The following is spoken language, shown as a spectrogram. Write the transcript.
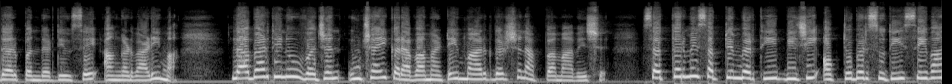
દર પંદર દિવસે આંગણવાડીમાં લાભાર્થીનું વજન ઊંચાઈ કરાવવા માટે માર્ગદર્શન આપવામાં આવે છે. સત્તરમી સપ્ટેમ્બરથી બીજી ઓક્ટોબર સુધી સેવા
